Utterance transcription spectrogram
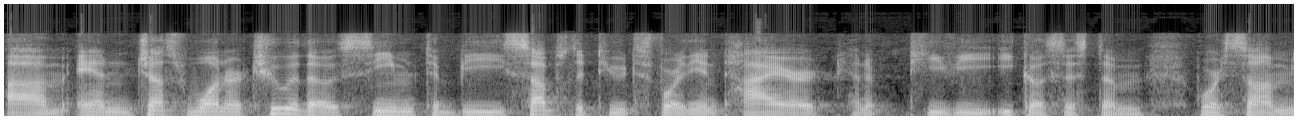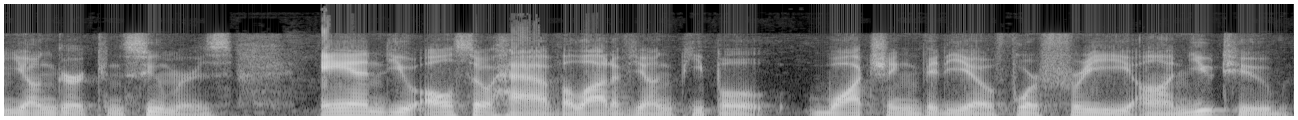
Um, and just one or two of those seem to be substitutes for the entire kind of TV ecosystem for some younger consumers. And you also have a lot of young people watching video for free on YouTube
